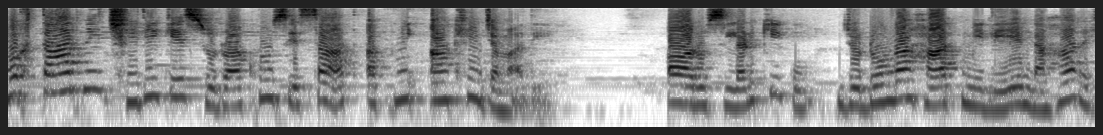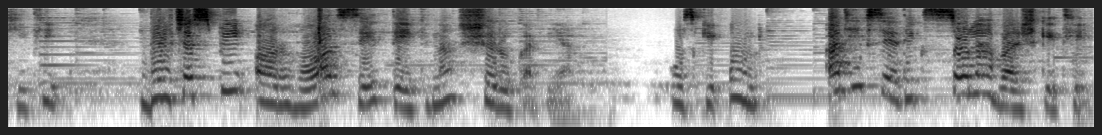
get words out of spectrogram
मुख्तार ने छीरी के सुराखों से साथ अपनी आँखें जमा दी और उस लड़की को जो डोंगा हाथ में लिए नहा रही थी, दिलचस्पी और गौर से देखना शुरू कर दिया। उसकी उम्र अधिक से अधिक 16 वर्ष की थी।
